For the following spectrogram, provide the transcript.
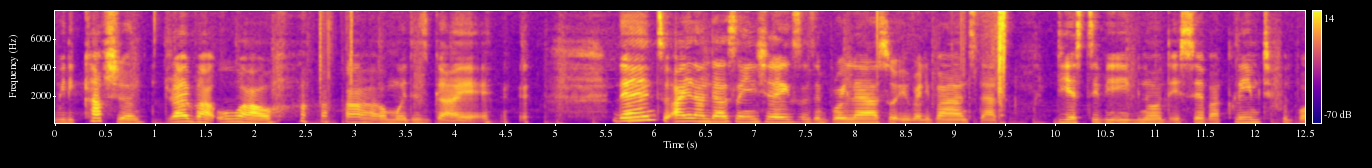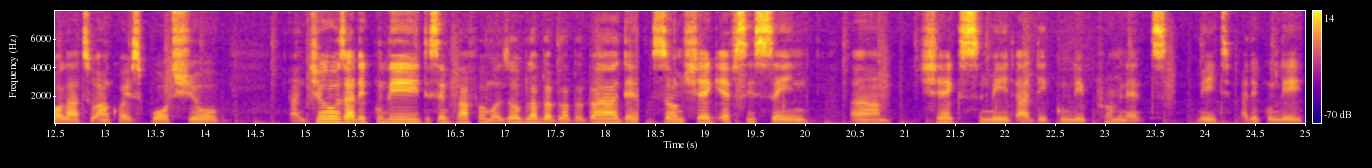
with the caption driver oh wow. Oh this guy eh? then to Islander saying Sheggz is a broiler so irrelevant that DSTV ignored a self-acclaimed footballer to anchor a sports show and chose Adekunle the same platform as well blah blah blah blah blah. Then some Shek FC saying um Sheggz made Adekunle prominent made Adekunle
